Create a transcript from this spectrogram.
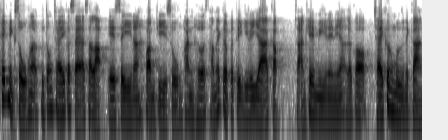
เทคนิคสูงอะ่ะคือต้องใช้กระแสสลับ AC นะความถี่สูงพันเฮิรตซ์ทำให้เกิดปฏิกิริยากับสารเคมีในนี้แล้วก็ใช้เครื่องมือในการ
